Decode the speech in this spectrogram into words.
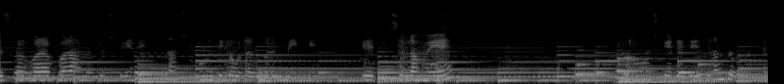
পরিষ্কার করার পর আমি একটু শুয়ে নিচ্ছিলাম ঘুম থেকে ওঠার পরে মেয়েকে দিয়ে দিয়েছিলাম মেয়ে তরমুজ কেটে দিয়েছিলাম, তরমুজটা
